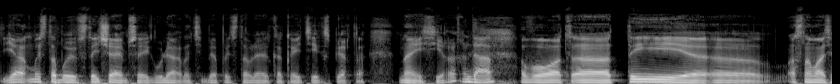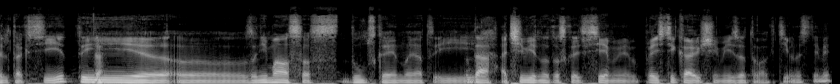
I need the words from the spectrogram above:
Я, мы с тобой встречаемся регулярно, тебя представляют как IT-эксперта на эфирах. Да. Вот. Э, ты э, основатель такси, ты да. Э, занимался с Думской нет и, да. очевидно, так сказать, всеми проистекающими из этого активностями.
